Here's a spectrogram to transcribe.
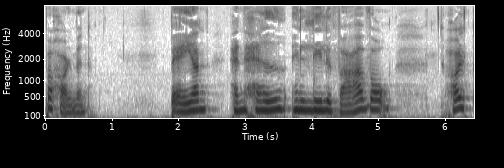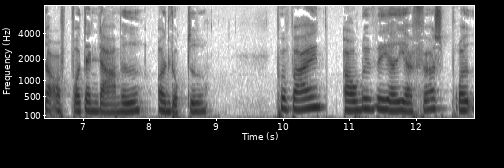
på Holmen. Bageren, han havde en lille varevogn, holdt derop, hvor den larmede og lugtede. På vejen afleverede jeg først brød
